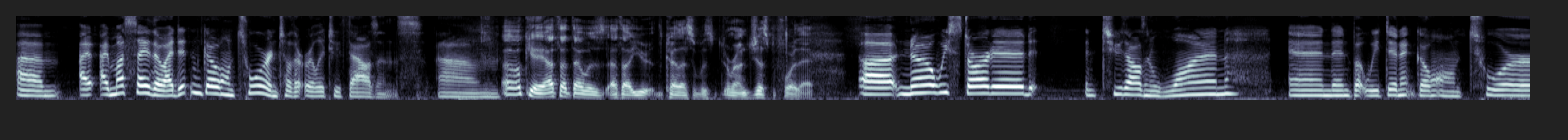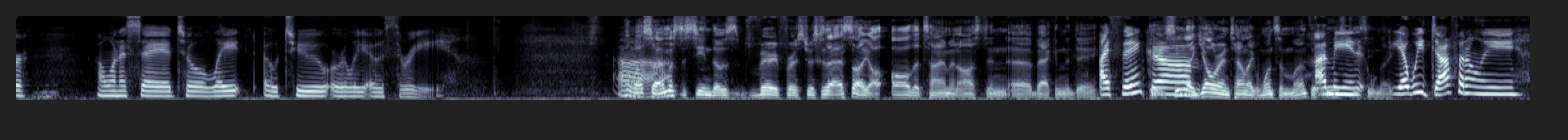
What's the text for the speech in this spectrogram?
um, I, I must say though, I didn't go on tour until the early 2000s. Um, Oh, okay. I thought that was I thought your Kylesa was around just before that. uh, no, we started in 2001, and then but we didn't go on tour. I want to say until late 02, early 03. Oh, well, so I must have seen those very first tours because I saw y'all all the time in Austin uh, back in the day. I think it seemed um, like y'all were in town like once a month. At I least, mean, like. yeah, we definitely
